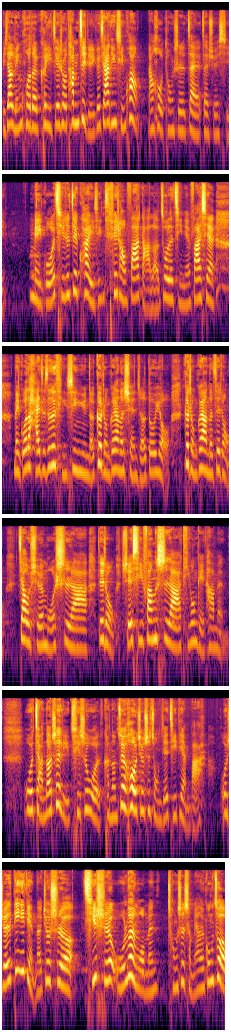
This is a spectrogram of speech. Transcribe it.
比较灵活的可以接受他们自己的一个家庭情况，然后同时在在学习。美国其实这块已经非常发达了，做了几年发现，美国的孩子真的挺幸运的，各种各样的选择都有，各种各样的这种教学模式啊，这种学习方式啊，提供给他们。我讲到这里，其实我可能最后就是总结几点吧。我觉得第一点呢，就是其实无论我们从事什么样的工作，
